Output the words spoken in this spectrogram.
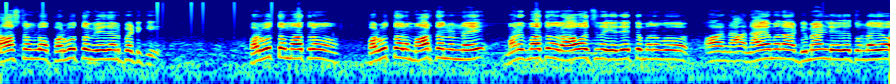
రాష్ట్రంలో ప్రభుత్వం ఏదైనప్పటికీ ప్రభుత్వం మాత్రం ప్రభుత్వాలు మారుతున్నాయి మనకు మాత్రం రావాల్సిన ఏదైతే మనకు ఆ న్యాయమైన డిమాండ్లు ఏదైతే ఉన్నాయో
